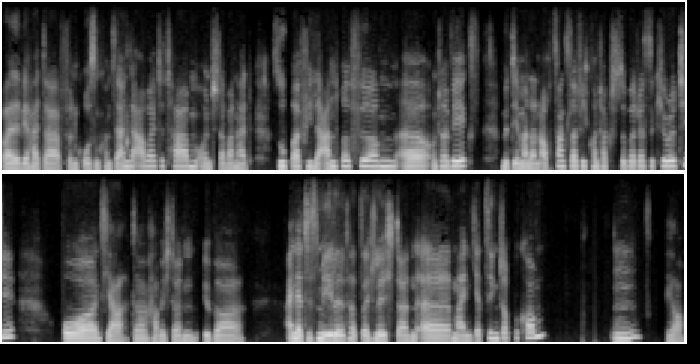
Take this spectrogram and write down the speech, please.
weil wir halt da für einen großen Konzern gearbeitet haben und da waren halt super viele andere Firmen äh, unterwegs, mit denen man dann auch zwangsläufig Kontakt hatte bei der Security. Und ja, da habe ich dann über ein nettes Mädel tatsächlich dann äh, meinen jetzigen Job bekommen. Mhm, ja.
